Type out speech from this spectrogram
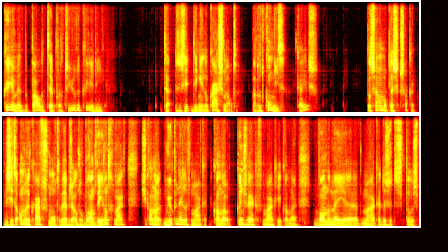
Kun je met bepaalde temperaturen kun je die dingen in elkaar smelten? Nou, dat kon niet. Kijk eens. Dat zijn allemaal plastic zakken. Die zitten allemaal in elkaar versmolten. We hebben ze ook nog brandwerend gemaakt. Dus je kan er muurpanelen van maken. Je kan er kunstwerken van maken. Je kan er wanden mee eh, maken. Dus het spul is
